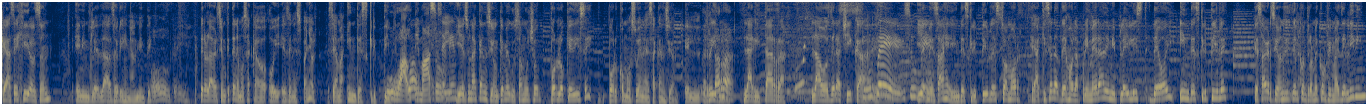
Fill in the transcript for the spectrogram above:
que hace Hilson, en inglés la hace originalmente, Oh, ok. pero la versión que tenemos sacado hoy es en español. Se llama Indescriptible. Wow, Wow, temazo. Excelente. Y es una canción que me gusta mucho por lo que dice, por cómo suena esa canción. El La ritmo, guitarra. la guitarra, la voz de la chica. Súper, eh. Y el mensaje, indescriptible es tu amor. Eh, aquí se las dejo. La primera de mi playlist de hoy, indescriptible. Esa versión del control me confirma es de Living.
